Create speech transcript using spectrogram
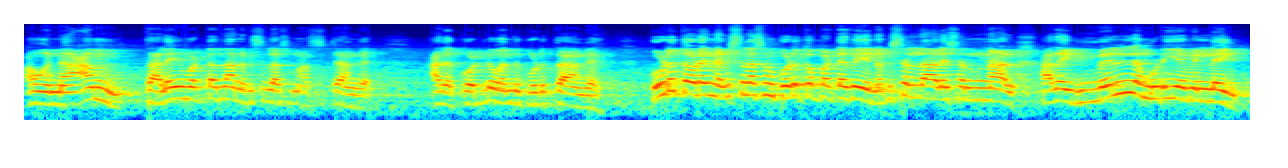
அவங்க நாம் தலையை மட்டும்தான் நபிசுல்லாசம் அசிச்சாங்க. அதை கொண்டு வந்து கொடுத்தாங்க. கொடுத்த உடனே நபிசுல்லாசம் கொடுக்கப்பட்டது. நபிசல்லா அலிசன்னால் அதை மெல்ல முடியவில்லை.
